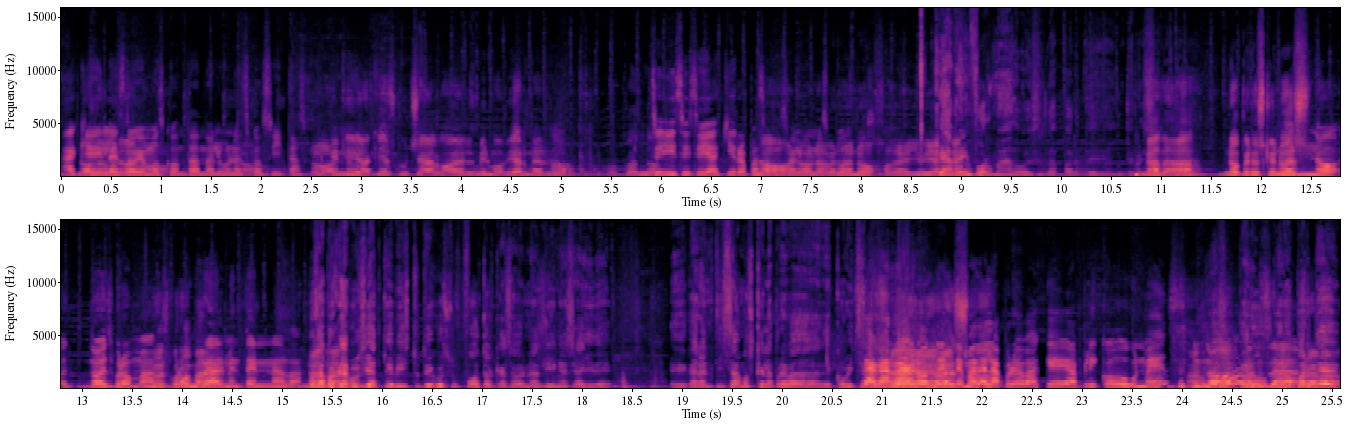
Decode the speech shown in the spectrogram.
Aquí le estuvimos contando algunas cositas. No, aquí, aquí escuché algo el mismo viernes, ¿no? Sí, sí, sí, aquí repasamos no, No, la verdad no, joder, yo ya ¿Qué habrá informado? Esa es la parte interesante. Pues nada, no, pero es que no es... No, no es broma. No es broma. Realmente nada. O sea, porque la publicidad que he visto, te digo, es su foto, alcanzaba unas líneas ahí de... Eh, garantizamos que la prueba de COVID se agarraron del tema de la prueba que aplicó un mes, ah, ¿no? pero, aparte,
